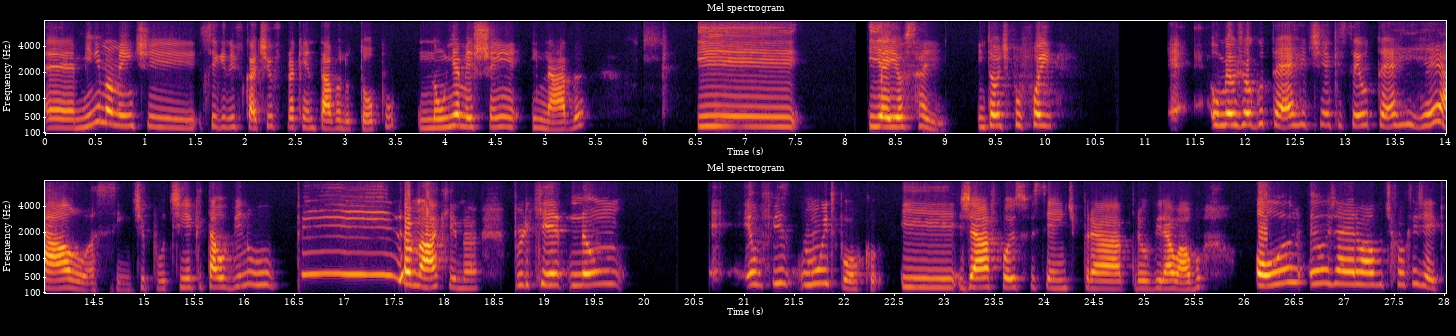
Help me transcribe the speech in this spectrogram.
é, minimamente significativo para quem tava no topo, não ia mexer em, em nada. E, e aí eu saí. Então, tipo, foi o meu jogo TR tinha que ser o TR real, assim, tipo, tinha que estar tá ouvindo o pi da máquina, porque não eu fiz muito pouco e já foi o suficiente para eu virar o álbum, ou eu já era o álbum de qualquer jeito.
